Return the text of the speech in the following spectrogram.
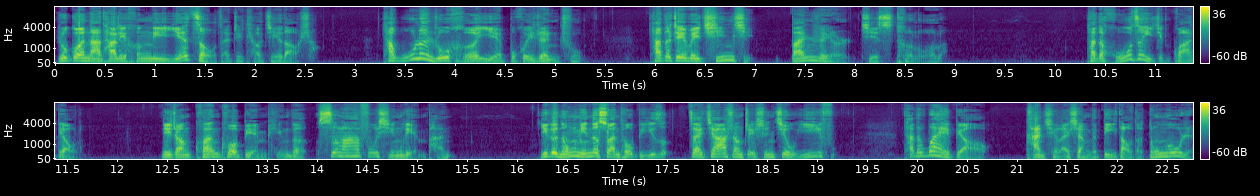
如果娜塔莉·亨利也走在这条街道上，他无论如何也不会认出他的这位亲戚班瑞尔·杰斯特罗了。他的胡子已经刮掉了。那张宽阔扁平的斯拉夫型脸盘，一个农民的蒜头鼻子，再加上这身旧衣服，他的外表看起来像个地道的东欧人。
